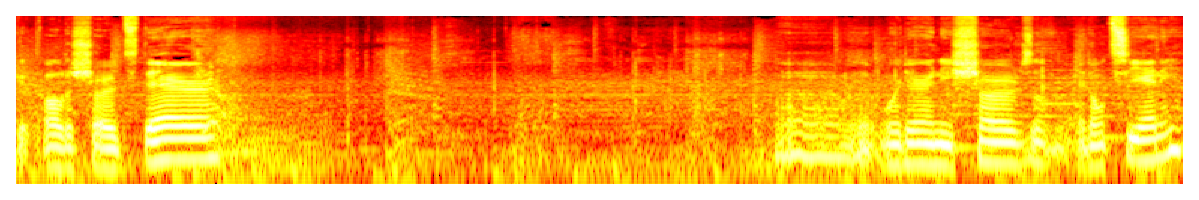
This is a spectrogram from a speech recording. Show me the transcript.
Get all the shards there. Uh, were there any shards? I don't see any.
